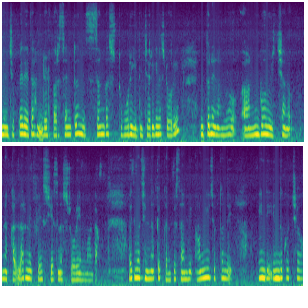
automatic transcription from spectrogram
నేను చెప్పేది అయితే హండ్రెడ్ పర్సెంట్ నిజంగా స్టోరీ ఇది జరిగిన స్టోరీ. ఇంతో నేను అను అనుభవం ఇచ్చాను. నా కళ్ళని ఫేస్ చేసిన స్టోరీ అనమాట అయితే మా చిన్నకి కనిపిస్తాను ఆమె చెప్తుంది? ఏంటి? ఎందుకు వచ్చావు?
